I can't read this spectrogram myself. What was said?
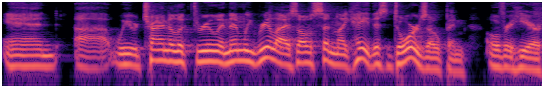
and uh, we were trying to look through, and then we realized all of a sudden, like, hey, this door's open over here.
